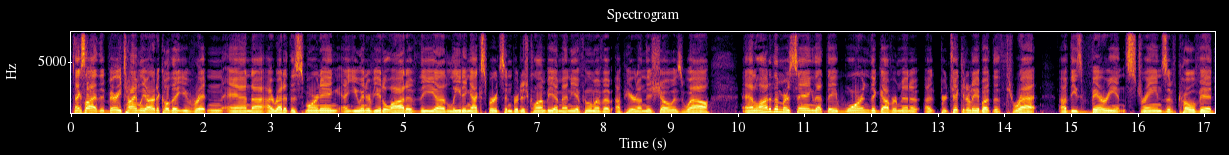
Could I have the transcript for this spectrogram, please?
Thanks a lot. The very timely article that you've written, and uh, I read it this morning. Uh, you interviewed a lot of the uh, leading experts in British Columbia, many of whom have uh, appeared on this show as well. And a lot of them are saying that they warned the government, uh, uh, particularly about the threat of these variant strains of COVID.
